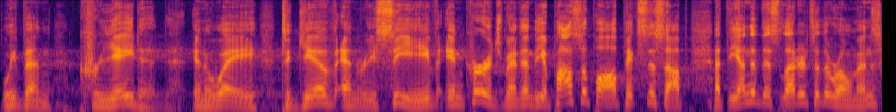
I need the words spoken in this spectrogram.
We've been created in a way to give and receive encouragement. And the Apostle Paul picks this up at the end of this letter to the Romans,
